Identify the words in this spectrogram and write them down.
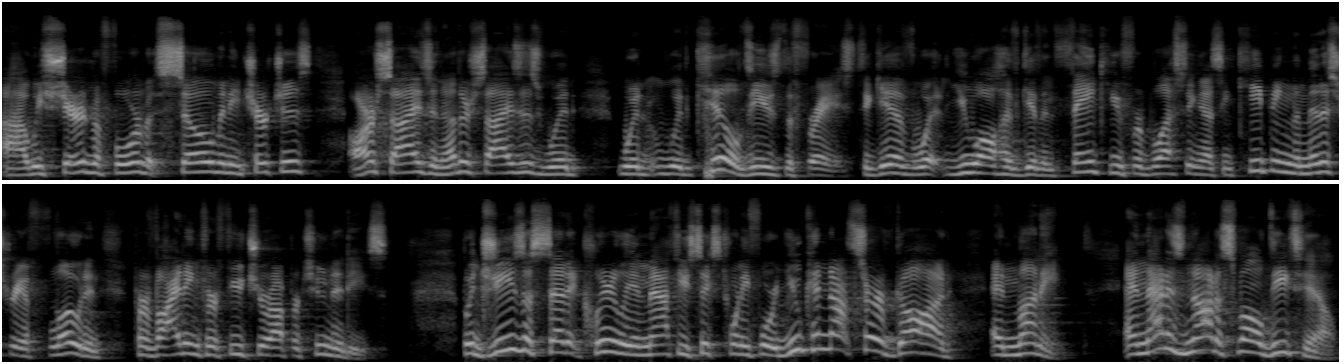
Uh, we shared before, but so many churches, our size and other sizes, would, would, would kill, to use the phrase, to give what you all have given. Thank you for blessing us and keeping the ministry afloat and providing for future opportunities. But Jesus said it clearly in Matthew 6 24, you cannot serve God and money. And that is not a small detail.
